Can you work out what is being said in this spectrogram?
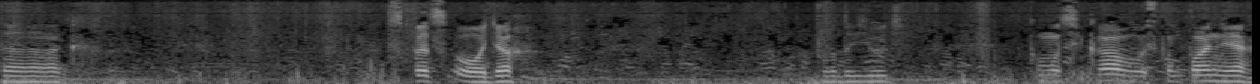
Так. Спецодяг продають. Кому цікаво, ось компанія.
